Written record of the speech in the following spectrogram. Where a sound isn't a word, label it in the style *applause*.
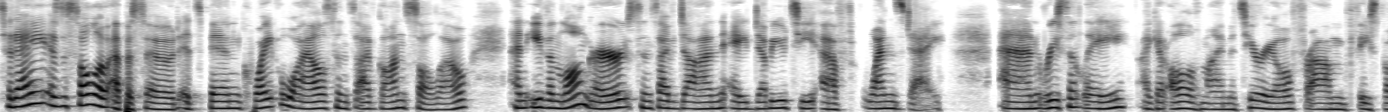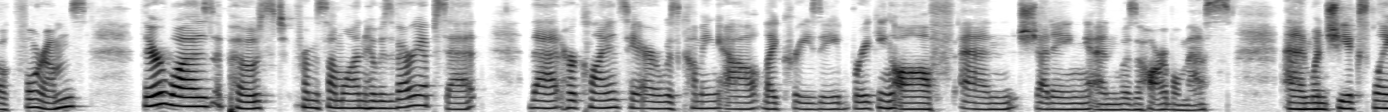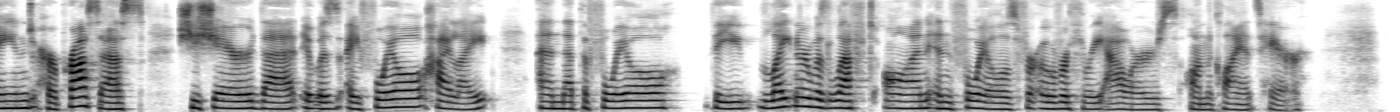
Today is a solo episode. It's been quite a while since I've gone solo, and even longer since I've done a WTF Wednesday. And recently, I get all of my material from Facebook forums. There was a post from someone who was very upset that her client's hair was coming out like crazy, breaking off and shedding, and was a horrible mess. And when she explained her process, she shared that it was a foil highlight and that the foil, the lightener was left on in foils for over three hours on the client's hair.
